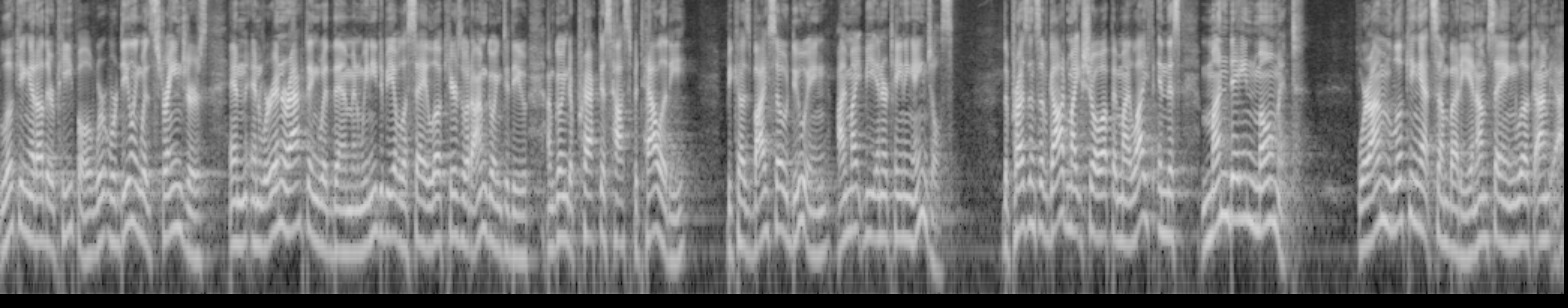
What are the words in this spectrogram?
looking at other people. We're, we're, dealing with strangers and, and we're interacting with them, and we need to be able to say, Look, here's what I'm going to do. I'm going to practice hospitality because by so doing, I might be entertaining angels. The presence of God might show up in my life in this mundane moment where I'm looking at somebody and I'm saying, Look, I'm,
